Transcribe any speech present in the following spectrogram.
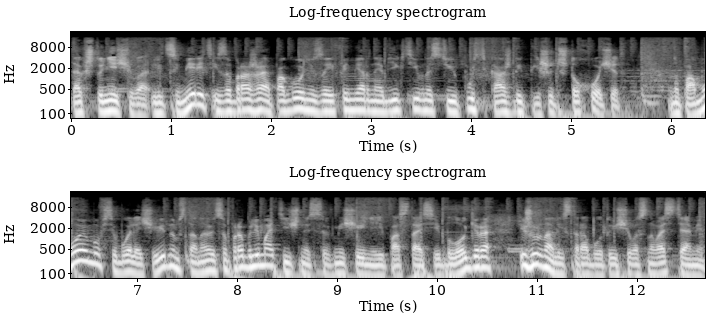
Так что нечего лицемерить, изображая погоню за эфемерной объективностью, и пусть каждый пишет, что хочет. Но, по-моему, все более очевидным становится проблематичность совмещения ипостасей блогера и журналиста, работающего с новостями.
